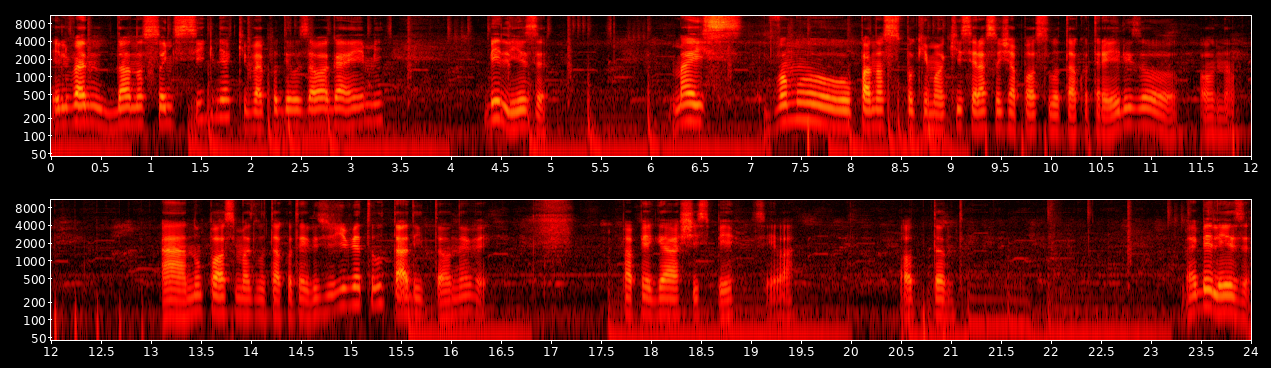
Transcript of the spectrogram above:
Ele vai dar nossa insígnia, que vai poder usar o HM. Beleza. Mas vamos para nossos Pokémon aqui. Será que eu já posso lutar contra eles ou, ou não? Ah, não posso mais lutar contra eles. Eu devia ter lutado então, né, velho? Pra pegar XP, sei lá. Olha o tanto. Mas beleza.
